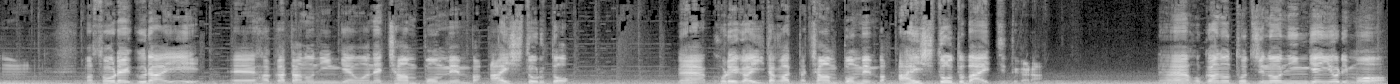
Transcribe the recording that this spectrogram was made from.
ん。まあそれぐらい、えー、博多の人間はねちゃんぽんメンバー愛しとると。ねこれが言いたかった。ちゃんぽんメンバー愛しとうとばいって言ってから。ね他の土地の人間よりも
